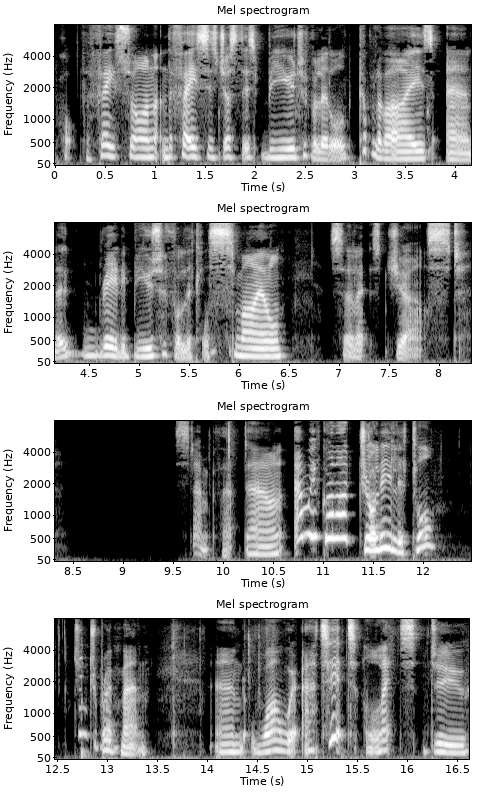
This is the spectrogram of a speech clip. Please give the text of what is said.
pop the face on. And the face is just this beautiful little couple of eyes and a really beautiful little smile. So let's just Stamp that down. And we've got our jolly little gingerbread man. And while we're at it, let's do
